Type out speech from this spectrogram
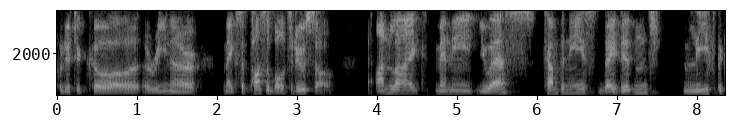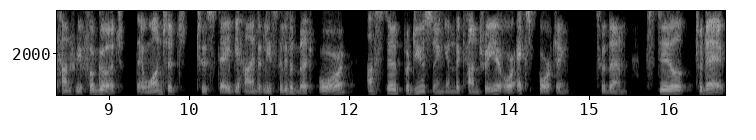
political arena makes it possible to do so. Unlike many US companies, they didn't leave the country for good. They wanted to stay behind at least a little bit or are still producing in the country or exporting to them still today.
